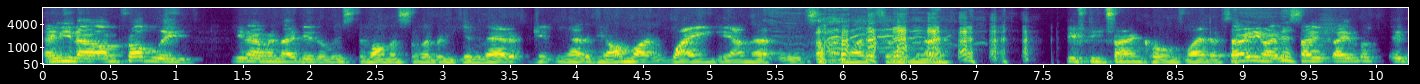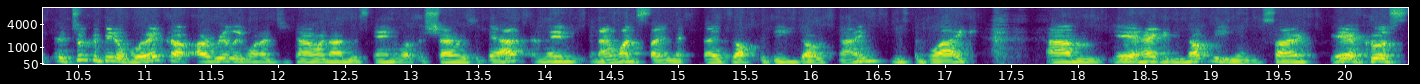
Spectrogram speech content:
and you know, I'm probably, you know, when they do the list of I'm a celebrity, get it out, of, get me out of here. I'm like way down that list. I'm like, sort of, you know, 50 phone calls later. So anyway, so they look. It, it took a bit of work. I, I really wanted to know and understand what the show is about. And then, you know, once they met, they dropped the big dog's name, Mr. Blake. Um, yeah, how could you not be in? So yeah, of course.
